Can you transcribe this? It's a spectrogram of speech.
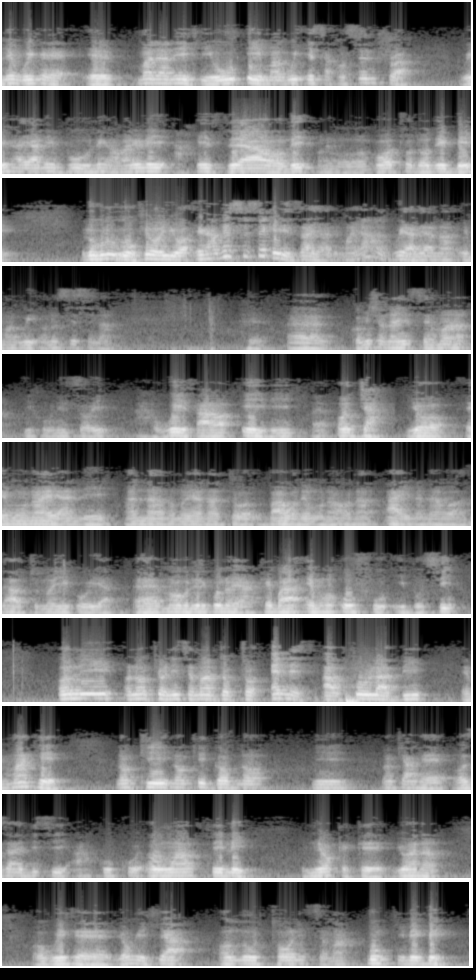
ne wei ɛ e, mana ne ke wo e ma wei esako central wei ha ya ne bu ne hawari le ahezea ɔle ɔne mɔmɔ bɔ to dɔ de gbe lugulugu ke o yɔ e ka ke sese ke eza ya ma ya gbe ale ana e ma wei ɔno sese na ɛ e, komisɛna yi sɛ ma ihu ni sɔ yi awe sa e mi ɔdza. E, yo emuna yani anna hono yana to bawo ne muna ona aina na wa da tuno yiku ya eh mo gudir kuno ya keba emo ofu ibusi oni ono kyo ni sema dr Ernest Afola bi emahe noki noki governor ni noki ahe oza bisi akoko onwa fele mio keke yohana ogwe ke yohia onu to ni sema kpu imegbe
